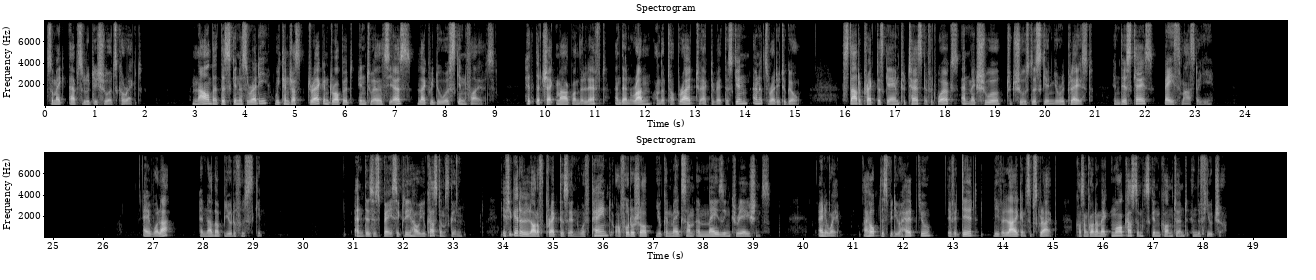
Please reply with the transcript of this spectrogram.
So make absolutely sure it's correct. Now that the skin is ready, we can just drag and drop it into LCS like we do with skin files. Hit the check mark on the left and then run on the top right to activate the skin and it's ready to go. Start a practice game to test if it works and make sure to choose the skin you replaced. In this case, Base Master Yi. Et voila! Another beautiful skin. And this is basically how you custom skin. If you get a lot of practice in with Paint or Photoshop, you can make some amazing creations. Anyway, I hope this video helped you. If it did, leave a like and subscribe cause I'm gonna make more custom skin content in the future.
